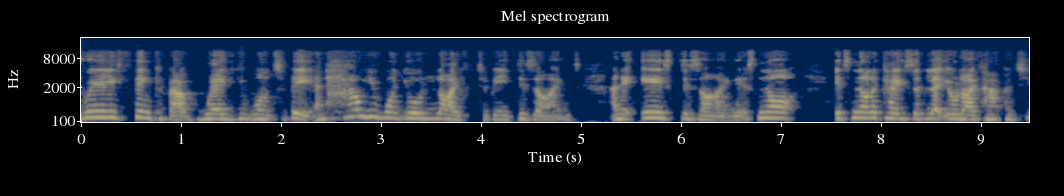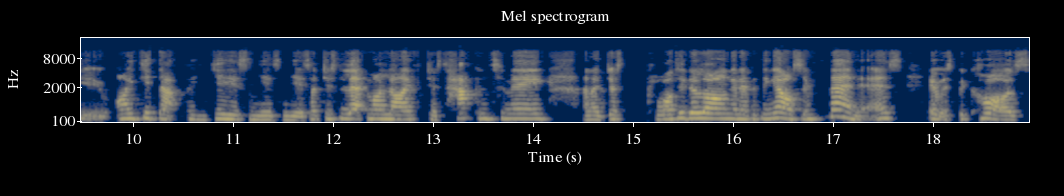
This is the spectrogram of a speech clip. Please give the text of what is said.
Really think about where you want to be and how you want your life to be designed. And it is design. It's not it's not a case of let your life happen to you. I did that for years and years and years. I just let my life just happen to me and I just plodded along and everything else. In fairness, it was because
